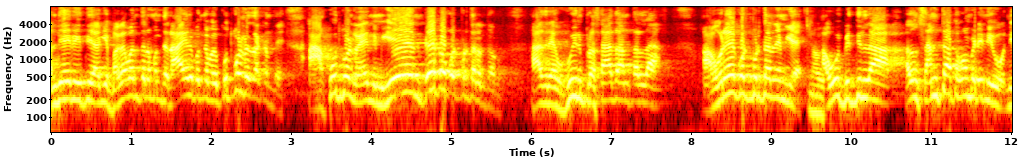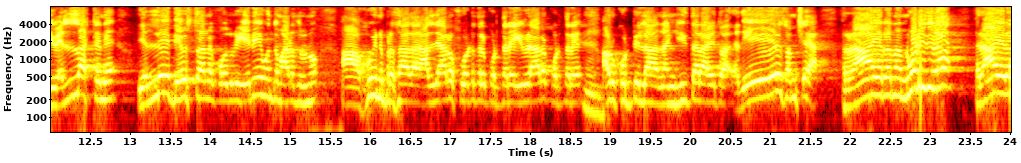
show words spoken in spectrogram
ಅದೇ ರೀತಿಯಾಗಿ ಭಗವಂತನ ಮುಂದೆ ರಾಯರು ಬಂದ ಮೇಲೆ ಕೂತ್ಕೊಂಡ್ರೆ ಸಾಕಂತೆ ಆ ಕೂತ್ಕೊಂಡ್ರೆ ನಿಮ್ಗೆ ಏನ್ ಬೇಕೋ ಕೊಟ್ಬಿಡ್ತಾರಂತ ಅವ್ರು. ಆದ್ರೆ ಹೂವಿನ ಪ್ರಸಾದ ಅಂತಲ್ಲ. ಅವರೇ ಕೊಟ್ಬಿಡ್ತಾರೆ ನಿಮ್ಗೆ. ಅವು ಬಿದ್ದಿಲ್ಲ ಅದನ್ನ ಸಂತ ತಗೊಂಬೇಡಿ ನೀವು. ನೀವೆಲ್ಲ ಅಷ್ಟೇನೆ ಎಲ್ಲೇ ದೇವಸ್ಥಾನಕ್ಕೆ ಹೋದ್ರು ಏನೇ ಒಂದು ಮಾಡಿದ್ರು ಆ ಹೂವಿನ ಪ್ರಸಾದ ಅಲ್ಯಾರೋ ಯಾರೋ ಫೋಟೋದಲ್ಲಿ ಕೊಡ್ತಾರೆ ಇವ್ರು ಯಾರೋ ಕೊಡ್ತಾರೆ ಅವ್ರು ಕೊಟ್ಟಿಲ್ಲ ನಂಗೆ ಈ ತರ ಆಯ್ತು. ಅದೇ ಸಂಶಯ. ರಾಯರನ್ನ ನೋಡಿದಿರಾ? ರಾಯರ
